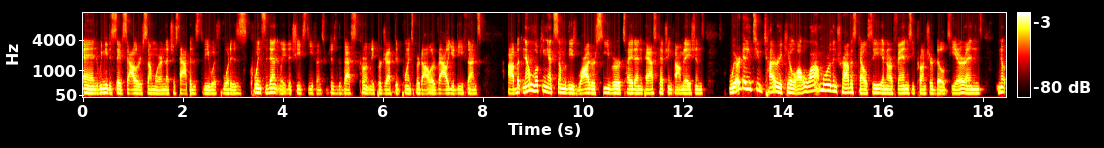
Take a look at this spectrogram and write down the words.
and we need to save salary somewhere. And that just happens to be with what is coincidentally the Chiefs defense, which is the best currently projected points per dollar value defense. Uh, but now looking at some of these wide receiver, tight end, pass catching combinations, we are getting to Tyreek Hill a lot more than Travis Kelce in our fantasy cruncher builds here. And you know,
